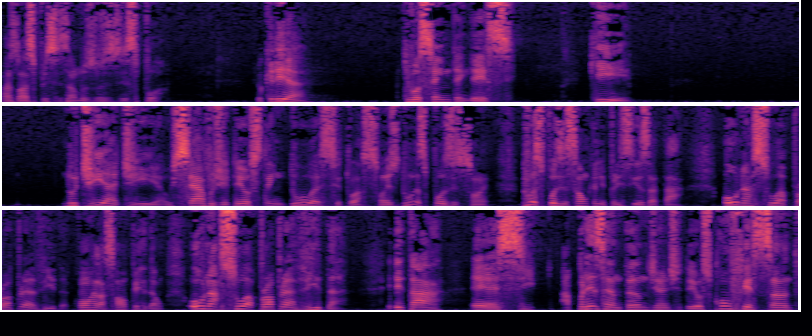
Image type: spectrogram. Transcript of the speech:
Mas nós precisamos nos expor. Eu queria que você entendesse que no dia a dia, os servos de Deus têm duas situações, duas posições, duas posições que ele precisa estar. Ou na sua própria vida, com relação ao perdão, ou na sua própria vida. Ele está é, se apresentando diante de Deus, confessando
